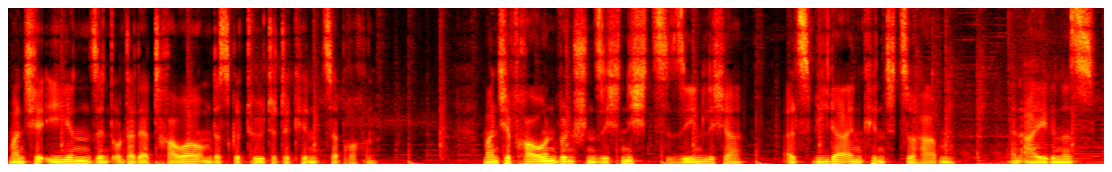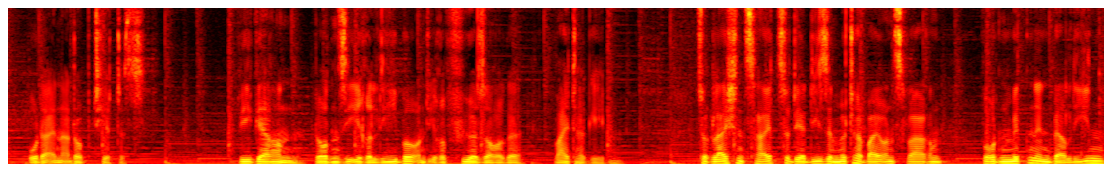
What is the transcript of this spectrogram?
Manche Ehen sind unter der Trauer um das getötete Kind zerbrochen. Manche Frauen wünschen sich nichts sehnlicher, als wieder ein Kind zu haben, ein eigenes oder ein adoptiertes. Wie gern würden sie ihre Liebe und ihre Fürsorge weitergeben. Zur gleichen Zeit, zu der diese Mütter bei uns waren, wurden mitten in Berlin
